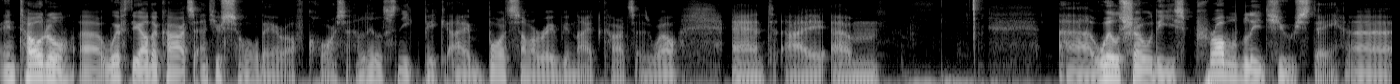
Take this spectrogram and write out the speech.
in total uh, with the other cards and you saw there of course a little sneak peek I bought some Arabian Night cards as well and I um, uh, will show these probably Tuesday uh,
